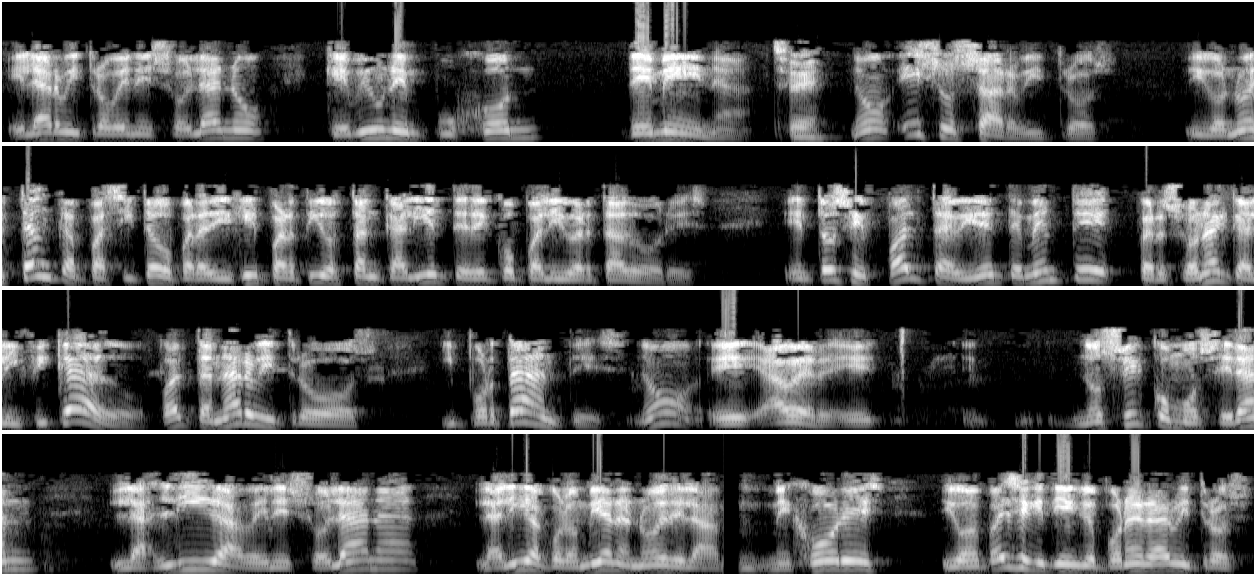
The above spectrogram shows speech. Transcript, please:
el árbitro venezolano que ve un empujón de Mena. Sí. ¿no? Esos árbitros, digo, no están capacitados para dirigir partidos tan calientes de Copa Libertadores. Entonces falta evidentemente personal calificado, faltan árbitros importantes, ¿no? Eh, a ver, eh, no sé cómo serán las ligas venezolanas, la liga colombiana no es de las mejores, Digo, me parece que tienen que poner árbitros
